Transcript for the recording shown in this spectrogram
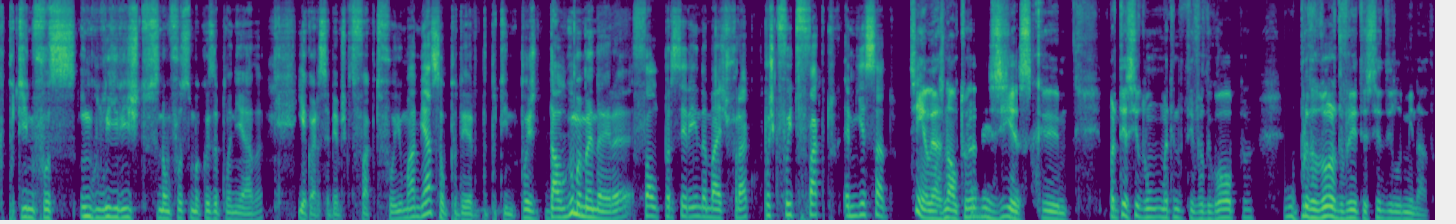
que Putin fosse engolir isto se não fosse uma coisa planeada. E agora sabemos que de facto foi uma ameaça ao poder de Putin. Pois, de alguma maneira, falo parecer ainda mais fraco, pois que foi de facto ameaçado. Sim, aliás, na altura dizia-se que para ter sido uma tentativa de golpe, o predador deveria ter sido eliminado.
